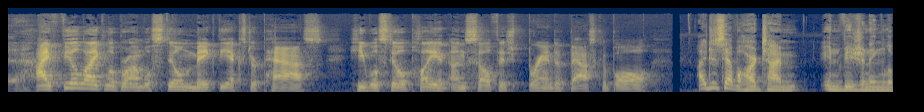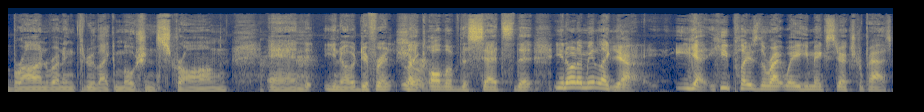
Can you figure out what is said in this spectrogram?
I feel like LeBron will still make the extra pass. He will still play an unselfish brand of basketball. I just have a hard time envisioning LeBron running through like motion strong and you know different sure. like all of the sets that you know what I mean like yeah yeah he plays the right way he makes the extra pass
